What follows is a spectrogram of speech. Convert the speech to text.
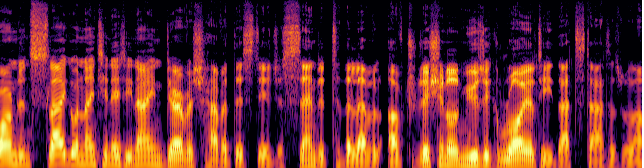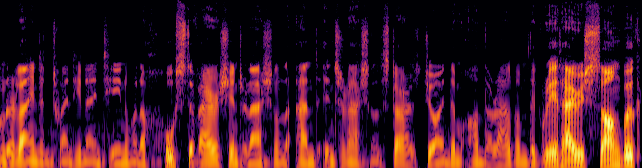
Formed in Sligo in 1989, Dervish have at this stage ascended to the level of traditional music royalty. That status was underlined in 2019 when a host of Irish international and international stars joined them on their album. The Great Irish Songbook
